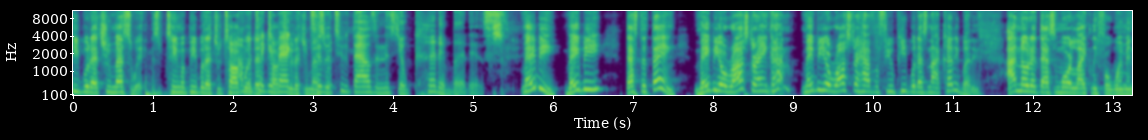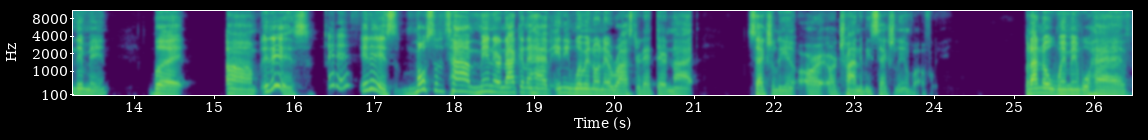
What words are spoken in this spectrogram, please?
people that you mess with. It's a team of people that you talk I'm with that talk to you to, that you mess the with. 2000. It's your cuddy buddies. Maybe, maybe that's the thing. Maybe your roster ain't got. Maybe your roster have a few people that's not cuddy buddies. I know that that's more likely for women than men, but um, it is. It is. It is. Most of the time, men are not going to have any women on their roster that they're not sexually or or trying to be sexually involved with. But I know women will have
